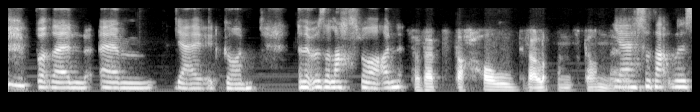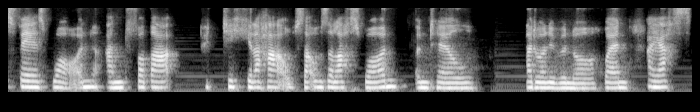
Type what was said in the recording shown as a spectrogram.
But then, um, yeah, it had gone, and it was the last one. So that's the whole development's gone now. Yeah, so that was phase one, and for that particular house, that was the last one until I don't even know when. I asked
